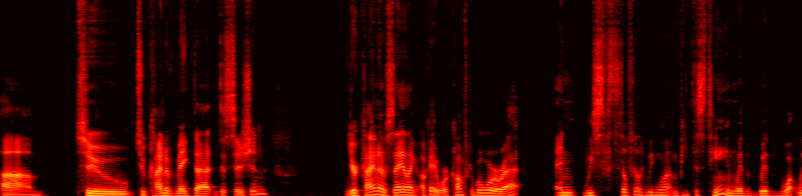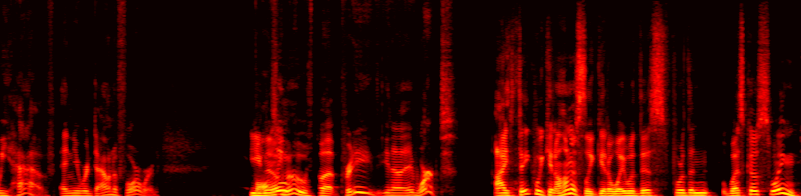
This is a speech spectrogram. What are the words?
um to to kind of make that decision, you're kind of saying like, okay, we're comfortable where we're at and we still feel like we can go out and beat this team with with what we have. And you were down a forward. You Ballsy know, move, but pretty. You know, it worked. I think we can honestly get away with this for the West Coast swing.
